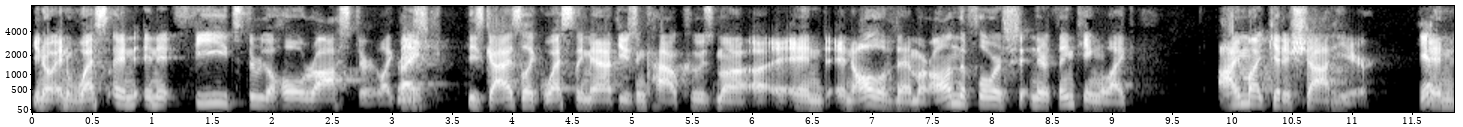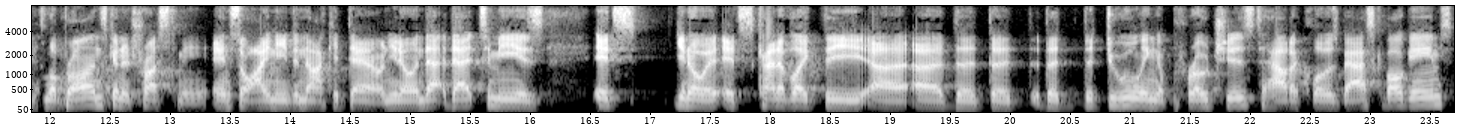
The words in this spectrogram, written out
you know, and West and, and it feeds through the whole roster. Like right. these these guys like Wesley Matthews and Kyle Kuzma uh, and and all of them are on the floor sitting there thinking like, I might get a shot here yeah. And LeBron's going to trust me, and so I need to knock it down. You know, and that that to me is it's you know it's kind of like the uh, uh, the, the the the dueling approaches to how to close basketball games.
